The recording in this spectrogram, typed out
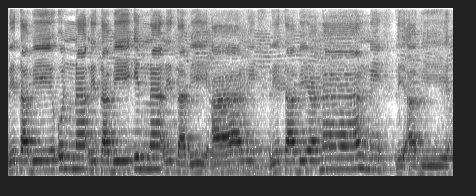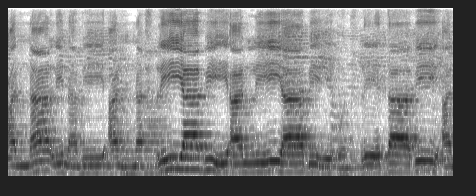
litabi unna litabi inna litabi ani litabi anani li abi anna li nabi anna li yabi an li yabi un li tabi an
